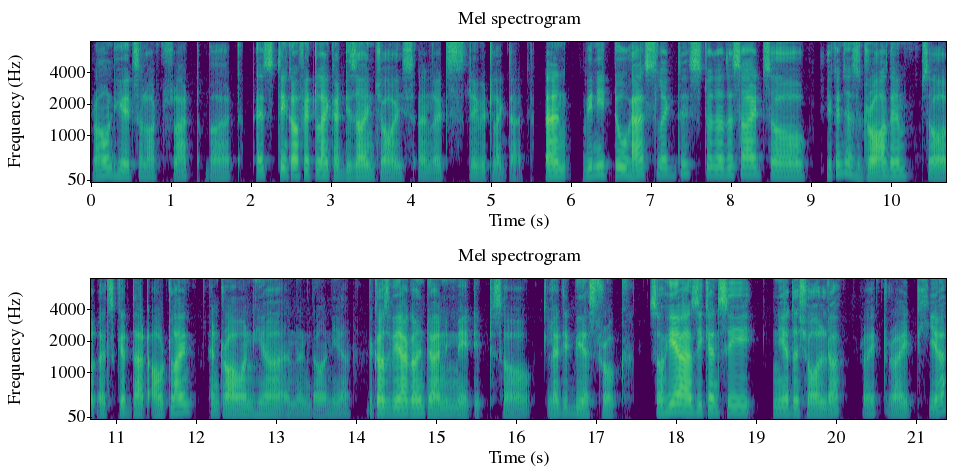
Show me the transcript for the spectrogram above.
round here it's a lot flat but let's think of it like a design choice and let's leave it like that. And we need two hairs like this to the other side so you can just draw them. So let's get that outline and draw one here and another one here. Because we are going to animate it so let it be a stroke. So here as you can see near the shoulder right right here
